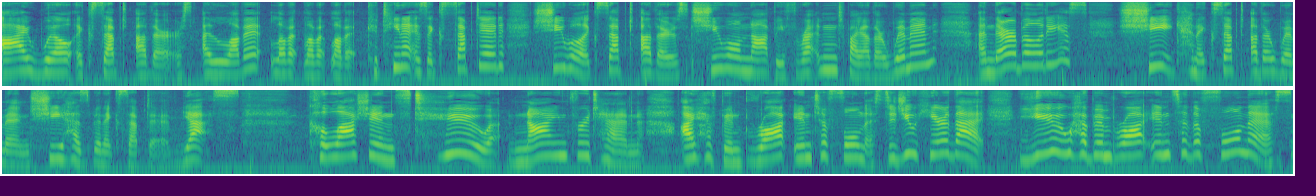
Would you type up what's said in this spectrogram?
I will accept others. I love it, love it, love it, love it. Catina is accepted. She will accept others. She will not be threatened by other women and their abilities. She can accept other women. She has been accepted. Yes. Colossians 2 9 through 10. I have been brought into fullness. Did you hear that? You have been brought into the fullness.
